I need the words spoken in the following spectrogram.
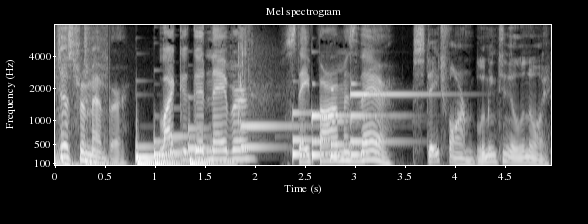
just remember, like a good neighbor, State Farm is there. State Farm, Bloomington, Illinois.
